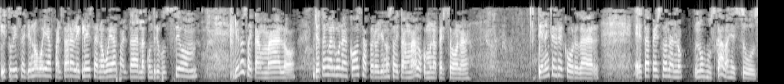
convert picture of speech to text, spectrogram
y tú dices, yo no voy a faltar a la iglesia, no voy a faltar la contribución. Yo no soy tan malo. Yo tengo algunas cosas, pero yo no soy tan malo como una persona. Tienen que recordar, esta persona no, no buscaba a Jesús.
